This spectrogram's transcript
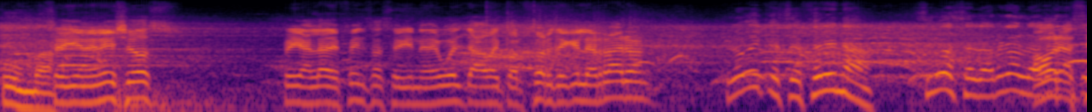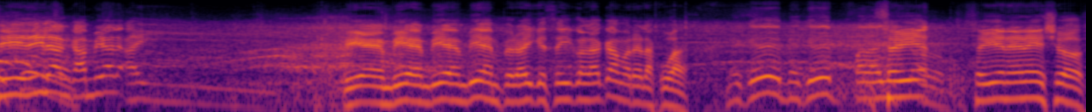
Pumba. Se vienen ellos. Pegan la defensa, se viene de vuelta. Ay, por suerte que le erraron. Pero ves que se frena. Si vas a alargar la Ahora sí, Dylan, cambiar. Ay. Bien, bien, bien, bien, pero hay que seguir con la cámara en la jugada. Me quedé, me quedé Se, paralizado. vien- se vienen ellos.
